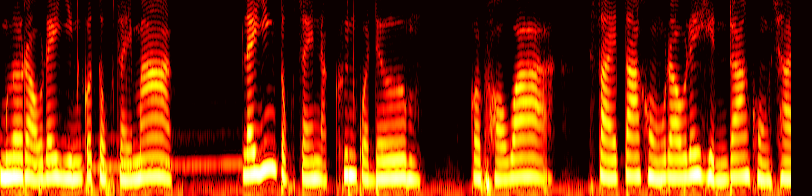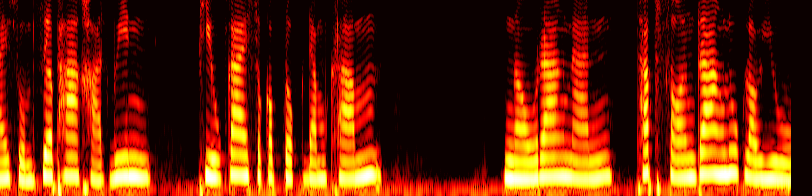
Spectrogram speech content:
เมื่อเราได้ยินก็ตกใจมาก และยิ่งตกใจหนักขึ้นกว่าเดิม ก็เพราะว่า สายตาของเราได้เห็นร่างของชายสวมเสื้อผ้าขาดวิน ผิวกายสกปรกดำคล้ำ เงาร่างนั้นทับซ้อนร่างลูกเราอยู่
